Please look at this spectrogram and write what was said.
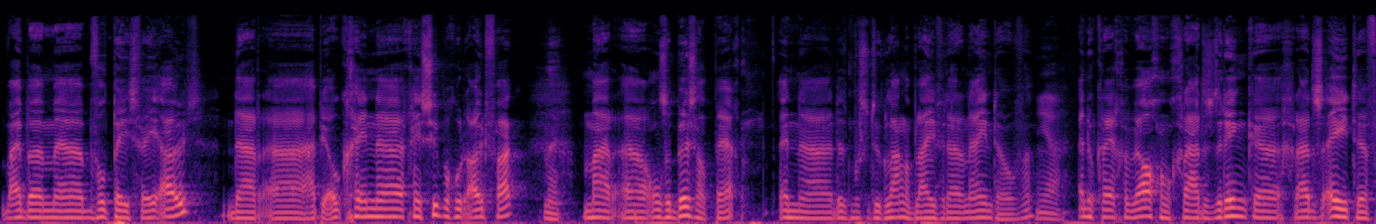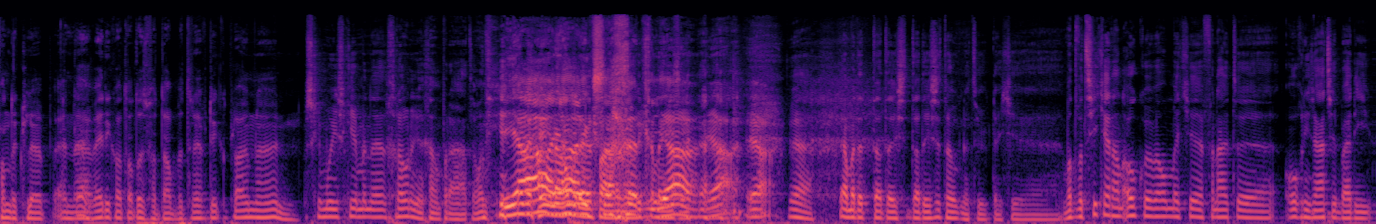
wij hebben eh, bijvoorbeeld PSV uit. Daar eh, heb je ook geen, geen supergoed uitvak. Nee. Maar onze bus had pech. En eh dus moest natuurlijk langer blijven daar in Eindhoven. Ja, En toen kregen we wel gewoon gratis drinken, gratis eten van de club. En eh, weet ik wat dat is wat dat betreft, dikke pluim naar hun. Misschien moet je eens een keer met eh, Groningen gaan praten, want die Ja, hele ja, andere ik zag het. ik gelezen. Ja, ja, ja. Ja, ja maar dat, dat, is, dat is het ook natuurlijk. Dat je, want wat zit jij dan ook wel met je vanuit de organisatie bij die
